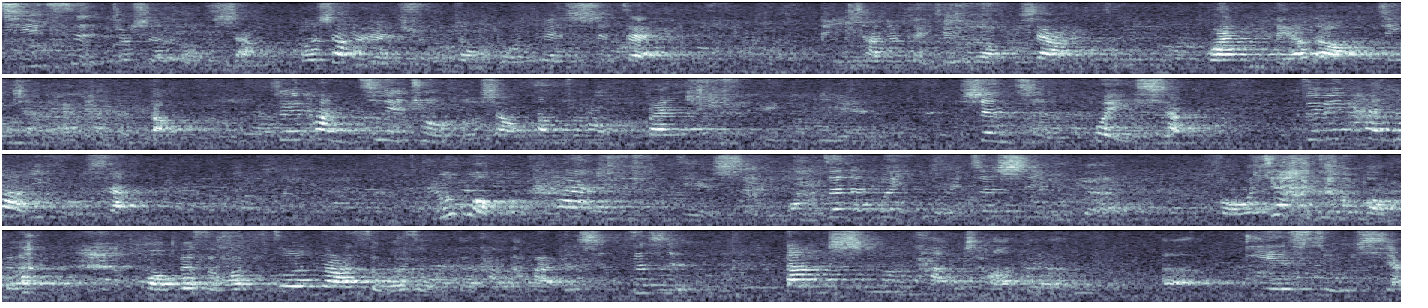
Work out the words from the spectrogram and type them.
其次就是和尚，和尚人数众多，因为是在平常就可以接触到，不像官得要到京城才看得到。所以他们借助和尚当中翻译语言，甚至绘像。这边看到一幅像，如果不是，我们真的会以为这是一个佛教的某个某个什么尊啊什么什么的，他的话，这是这是当时唐朝的呃耶稣像，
